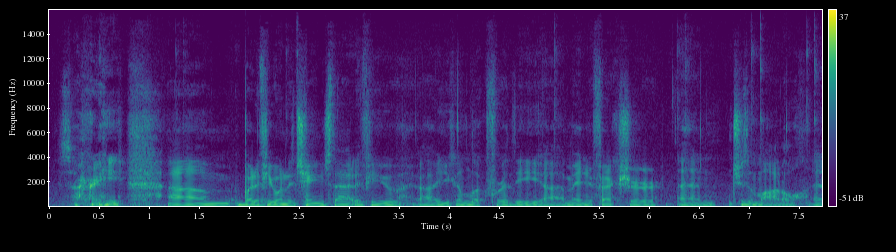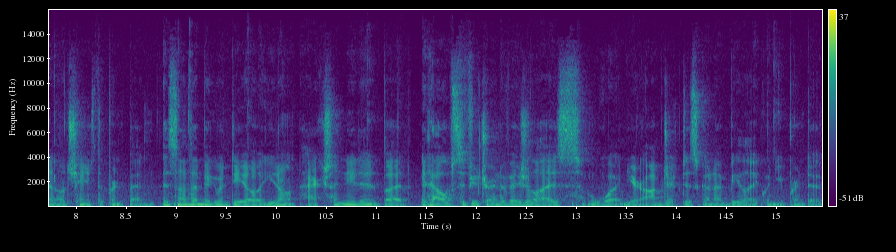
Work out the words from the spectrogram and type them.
Sorry. Um, but if you want to change that if you uh, you can look for the uh, manufacturer and choose a model and it'll change the print bed. It's not that big of a deal. You don't actually need it but it helps if you're trying to visualize what your object is going to be like when you print it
